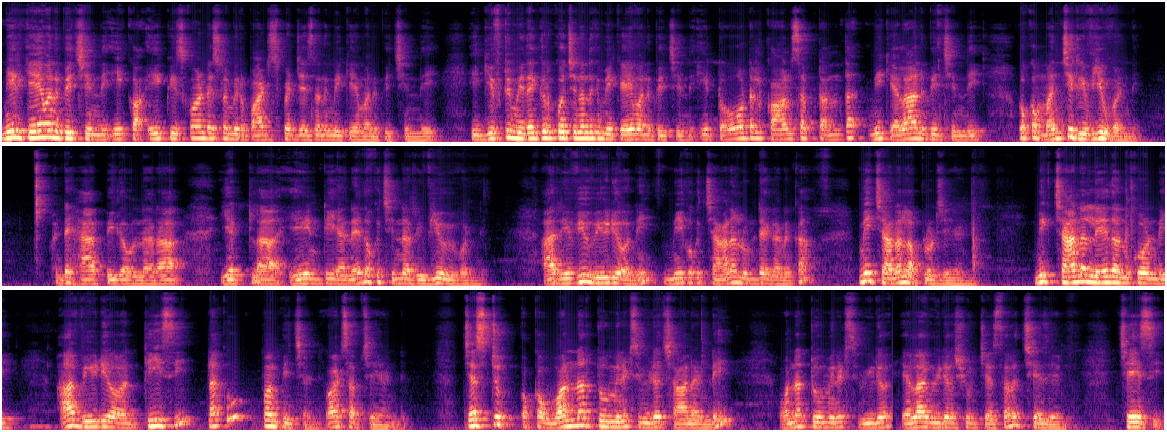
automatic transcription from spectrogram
మీకు ఏమనిపించింది ఈ ఈ క్విజ్ కాంటెస్ట్లో మీరు పార్టిసిపేట్ చేసినందుకు మీకు ఏమనిపించింది ఈ గిఫ్ట్ మీ దగ్గరకు వచ్చినందుకు మీకు ఏమనిపించింది ఈ టోటల్ కాన్సెప్ట్ అంతా మీకు ఎలా అనిపించింది? ఒక మంచి రివ్యూ ఇవ్వండి. అంటే హ్యాపీగా ఉన్నారా? ఎట్లా? ఏంటి? అనేది ఒక చిన్న రివ్యూ ఇవ్వండి. ఆ రివ్యూ వీడియోని మీకు ఒక ఛానల్ ఉంటే కనుక మీ ఛానల్ అప్లోడ్ చేయండి. మీకు ఛానల్ లేదనుకోండి ఆ వీడియో తీసి నాకు పంపించండి. వాట్సాప్ చేయండి. జస్ట్ ఒక one or two minutes video చాలండి. One or two minutes video ఎలా వీడియో షూట్ చేస్తారో చేసేయండి. చేసి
